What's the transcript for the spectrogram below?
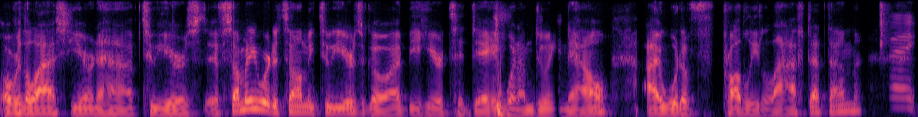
over the last year and a half, two years, if somebody were to tell me two years ago I'd be here today, what I'm doing now, I would have probably laughed at them Right.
